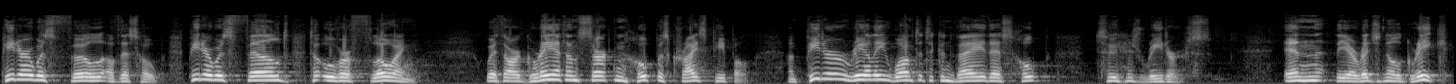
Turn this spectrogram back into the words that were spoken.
Peter was full of this hope. Peter was filled to overflowing with our great and certain hope as Christ's people. And Peter really wanted to convey this hope to his readers. In the original Greek,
